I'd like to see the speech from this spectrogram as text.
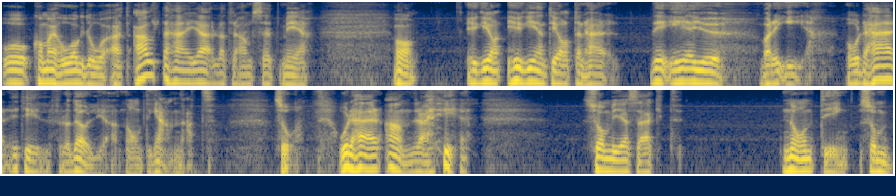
att komma ihåg då att allt det här jävla tramset med ja, hygienteatern här, det är ju vad det är. Och det här är till för att dölja någonting annat. Så. Och det här andra är, som vi har sagt, någonting som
